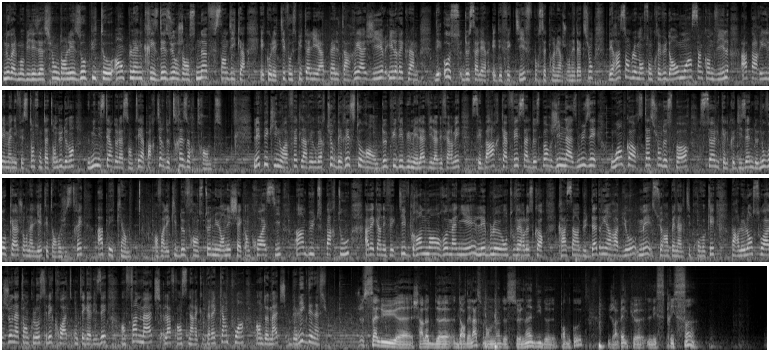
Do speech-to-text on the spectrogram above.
Nouvelle mobilisation dans les hôpitaux en pleine crise des urgences. Neuf syndicats et collectifs hospitaliers appellent à réagir. Ils réclament des hausses de salaire et d'effectifs. Pour cette première journée d'action, des rassemblements sont prévus dans au moins 50 villes. À Paris, les manifestants sont attendus devant le ministère de la Santé à partir de 13h30. Les Pékinois fêtent la réouverture des restaurants. Depuis début mai, la ville avait fermé ses bars, cafés, salles de sport, gymnases, musées ou encore stations de sport. Seules quelques dizaines de nouveaux cas journaliers étaient enregistrés à Pékin. Enfin, l'équipe de France tenue en échec en Croatie, un but partout, avec un effectif grandement remanié. Les Bleus ont ouvert le score grâce à un but d'Adrien Rabiot, mais sur un pénalty provoqué par le Lançois Jonathan Klaus. Les Croates ont égalisé en fin de match. La France n'a récupéré qu'un point en deux matchs de Ligue des Nations. Je salue euh, Charlotte Dordelas au lendemain de ce lundi de Pentecôte. Je rappelle que l'Esprit Saint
